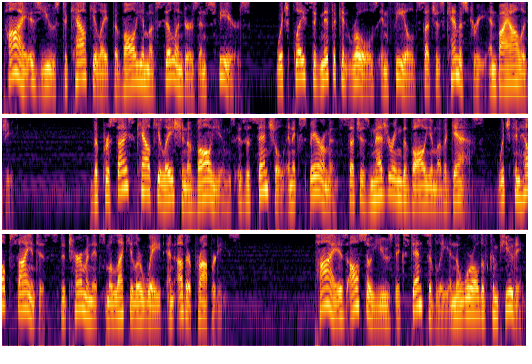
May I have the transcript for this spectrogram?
pi is used to calculate the volume of cylinders and spheres, which play significant roles in fields such as chemistry and biology. The precise calculation of volumes is essential in experiments such as measuring the volume of a gas, which can help scientists determine its molecular weight and other properties. Pi is also used extensively in the world of computing,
